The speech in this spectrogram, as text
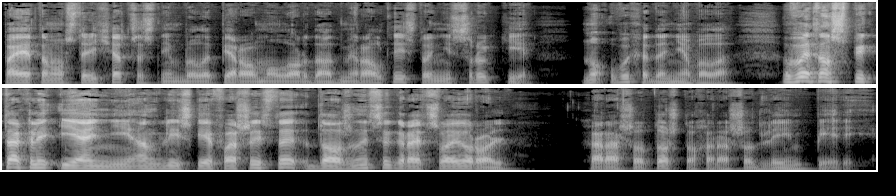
поэтому встречаться с ним было первому лорду Адмиралтейства не с руки — но выхода не было. В этом спектакле и они, английские фашисты, должны сыграть свою роль. Хорошо то, что хорошо для империи.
